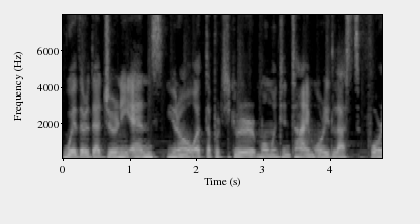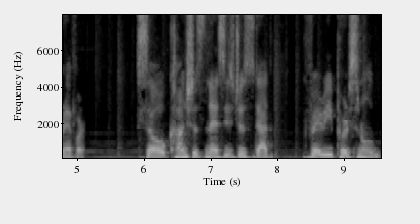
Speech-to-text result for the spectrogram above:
Whether that journey ends, you know, at a particular moment in time or it lasts forever. So consciousness is just that very personal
